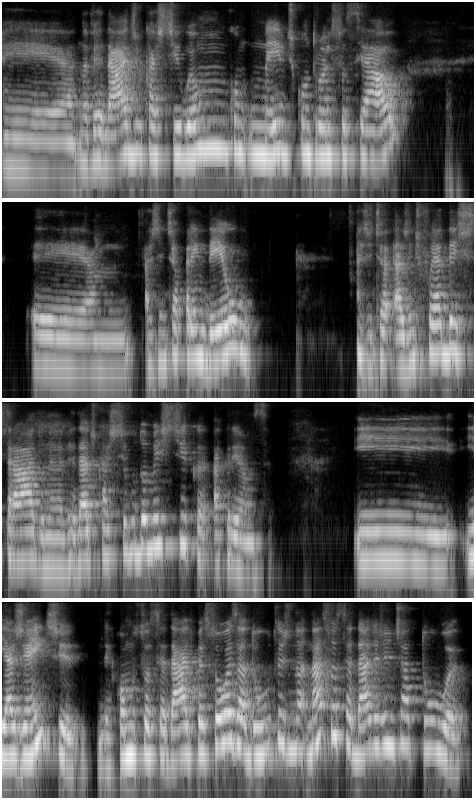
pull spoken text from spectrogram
É, na verdade, o castigo é um, um meio de controle social. É, a gente aprendeu, a gente, a gente foi adestrado, né? Na verdade, o castigo domestica a criança. E, e a gente, né, como sociedade, pessoas adultas, na, na sociedade a gente atua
